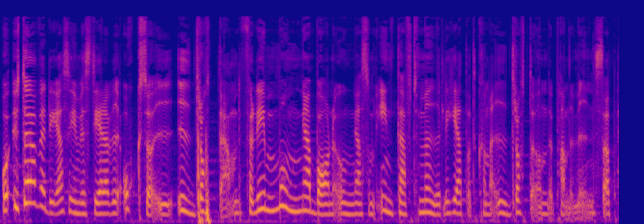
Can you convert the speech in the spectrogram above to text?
Och utöver det så investerar vi också i idrotten, för det är många barn och unga som inte haft möjlighet att kunna idrotta under pandemin. Så att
